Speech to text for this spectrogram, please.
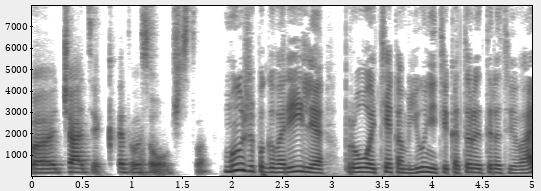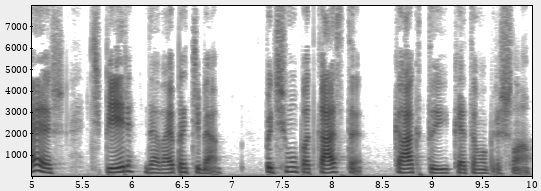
в чатик этого сообщества. Мы уже поговорили про те комьюнити, которые ты развиваешь. Теперь давай про тебя. Почему подкасты? Как ты к этому пришла?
